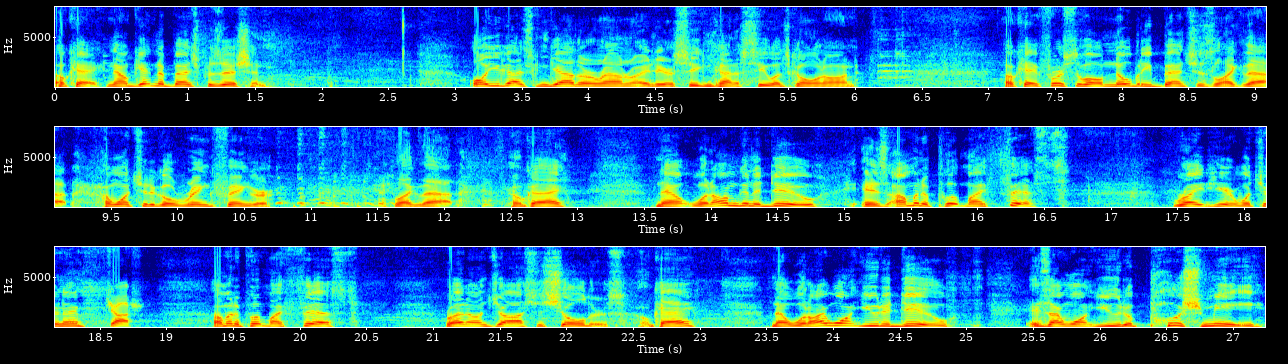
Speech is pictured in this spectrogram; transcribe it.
Okay, now get in a bench position. All you guys can gather around right here so you can kind of see what's going on. Okay, first of all, nobody benches like that. I want you to go ring finger like that, okay? Now, what I'm gonna do is I'm gonna put my fists right here. What's your name? Josh. I'm gonna put my fist right on Josh's shoulders, okay? Now what I want you to do is I want you to push me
